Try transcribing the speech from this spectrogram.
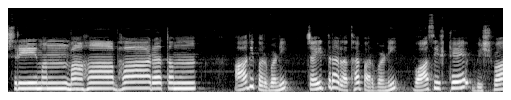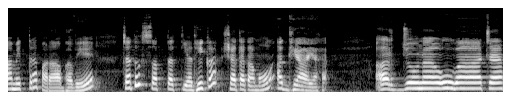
श्रीमन्महाभारतम्। आदिपर्वणि चैत्ररथपर्वणि वासिष्ठे विश्वामित्रपराभवे चतुःसप्तत्यधिकशततमो अध्यायः अर्जुन उवाच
